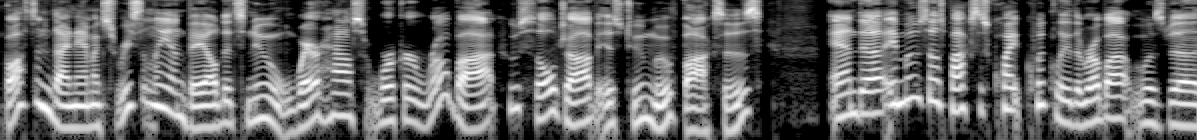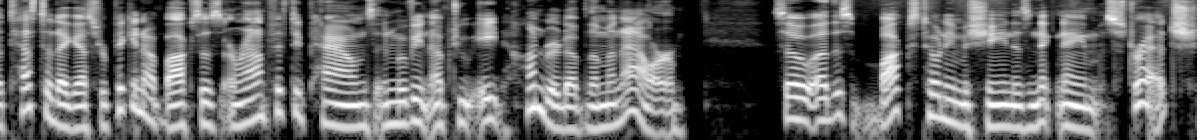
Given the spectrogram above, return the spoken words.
Boston Dynamics recently unveiled its new warehouse worker robot, whose sole job is to move boxes. And uh, it moves those boxes quite quickly. The robot was uh, tested, I guess, for picking up boxes around 50 pounds and moving up to 800 of them an hour. So uh, this box toting machine is nicknamed Stretch.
